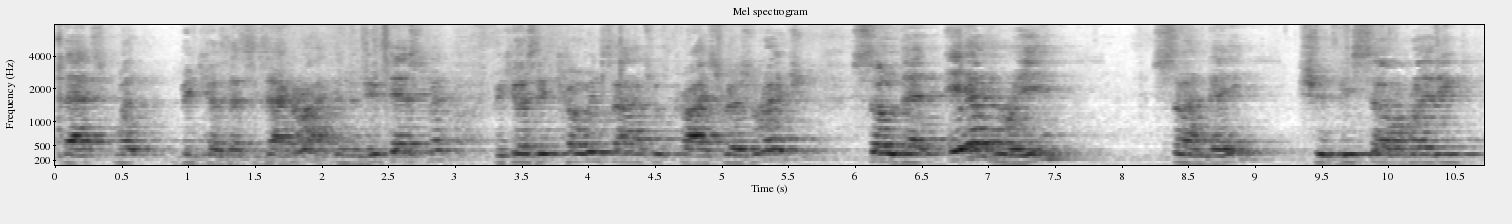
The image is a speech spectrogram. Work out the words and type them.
That's what, because that's exactly right. In the New Testament, because it coincides with Christ's resurrection. So that every Sunday should be celebrating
